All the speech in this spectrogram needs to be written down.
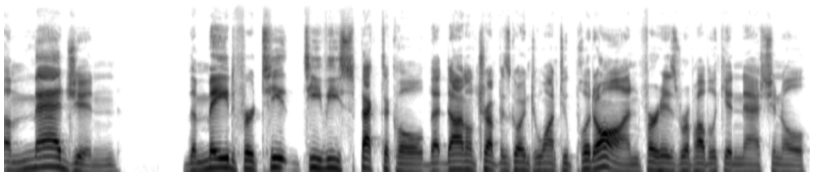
imagine the made for t- TV spectacle that Donald Trump is going to want to put on for his Republican National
